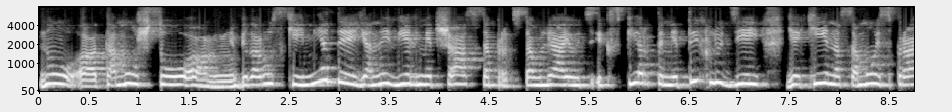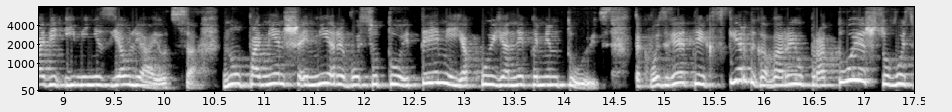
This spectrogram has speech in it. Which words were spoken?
Ну тому что беларускія медыі яны вельмі часто прадстаўляюць экспертамі тых людзей якія на самой справе імі не з'яўляюцца. Ну по меншай меры вось у той тэме якую яны каментуюць. Так вось гэты эксперт гаварыў про тое что вось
